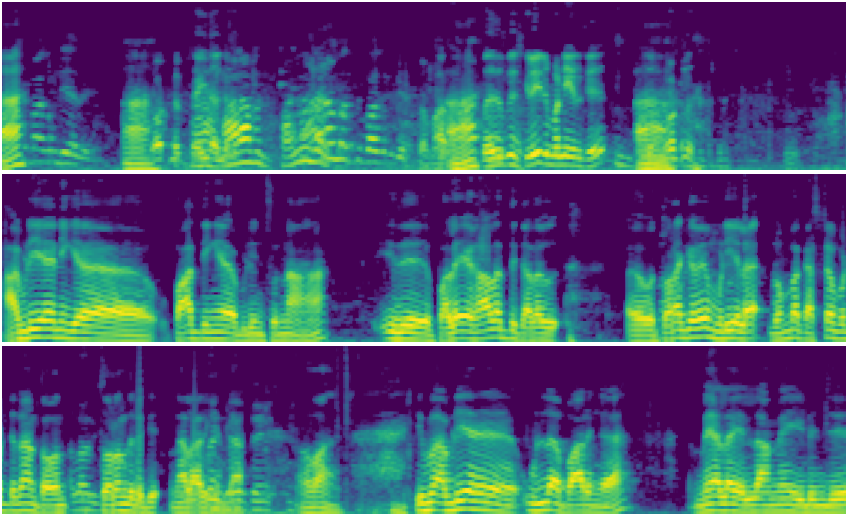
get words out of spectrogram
ஆ? கிளீன் பண்ணியிருக்கு. அப்படியே நீங்கள் பார்த்தீங்க அப்படின்னு சொன்னால் இது பழைய காலத்து கதவு. திறக்கவே முடியலை. ரொம்ப கஷ்டப்பட்டு தான் திறந்து திறந்துருக்கு. நல்லா இருக்குங்களா ஆமாங்க. இப்போ அப்படியே உள்ளே பாருங்கள் மேலே எல்லாமே இடிஞ்சு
